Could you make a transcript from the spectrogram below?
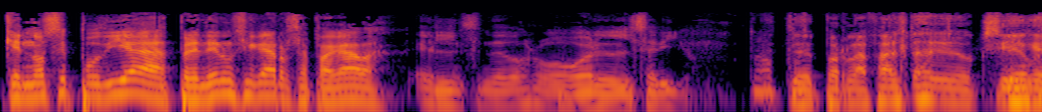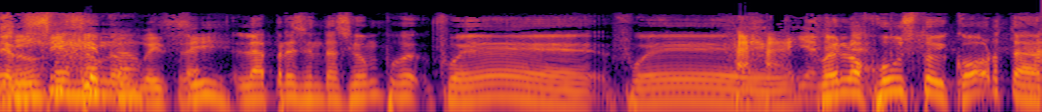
que no se podía prender un cigarro, se apagaba el encendedor o el cerillo. De- Por la falta de oxígeno. De oxígeno, oxígeno, güey, La, sí. la presentación fue fue fue, lo justo y corta, ¿no?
